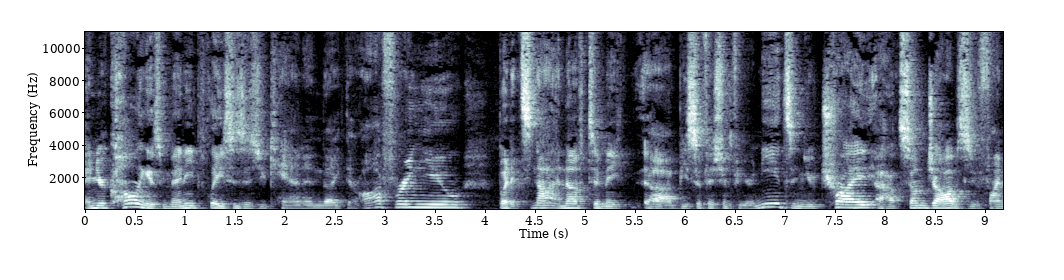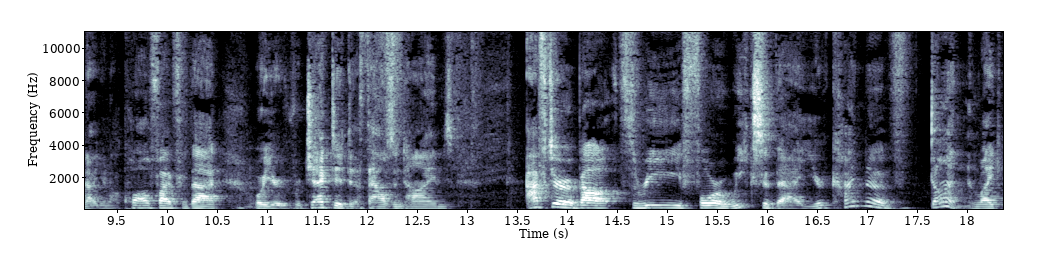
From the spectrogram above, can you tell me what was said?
and you're calling as many places as you can, and like they're offering you, but it's not enough to make uh, be sufficient for your needs. And you try out some jobs, you find out you're not qualified for that, or you're rejected a thousand times. After about three, four weeks of that, you're kind of done. Like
